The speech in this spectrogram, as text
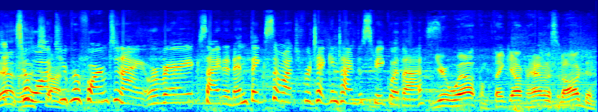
Yeah, to watch exciting. you perform tonight. We're very excited, and thanks so much for taking time to speak with us. You're welcome. Thank y'all for having us at Ogden.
